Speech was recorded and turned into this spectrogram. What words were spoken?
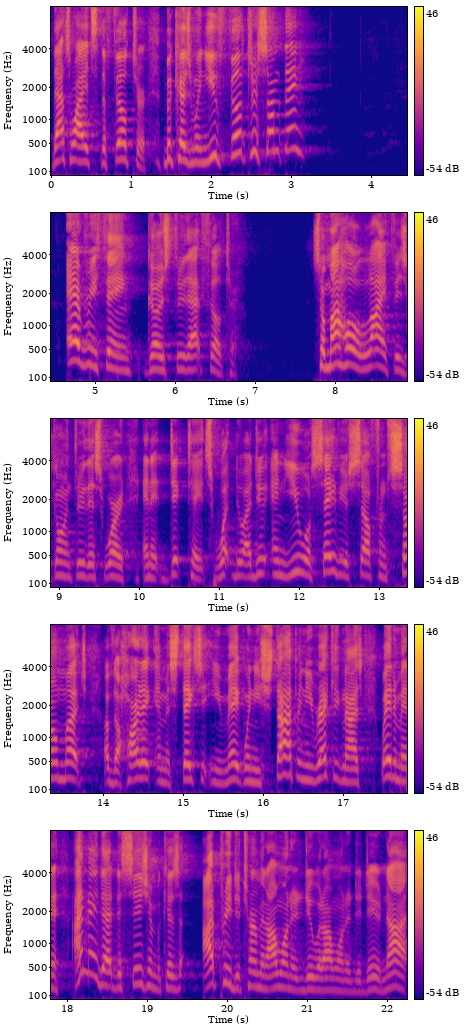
That's why it's the filter. Because when you filter something, everything goes through that filter. So my whole life is going through this word and it dictates what do I do? And you will save yourself from so much of the heartache and mistakes that you make. When you stop and you recognize, wait a minute, I made that decision because I predetermined I wanted to do what I wanted to do, not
